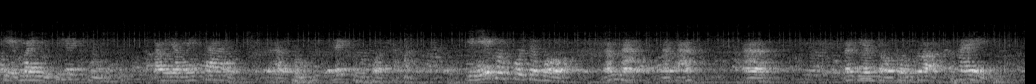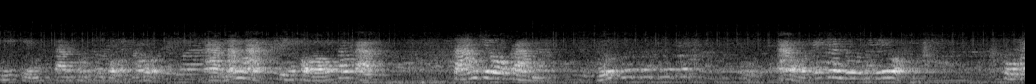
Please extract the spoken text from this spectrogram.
เข็มมาอยู่ที่เลขศูนย์เรายังไม่สร้างอ่าศูนย์เลขศูนย์ก่อนค่ะทีนี้คุณครูจะบอกน้ำหนักนะคะอ่านักเรียนสองคนก็ให้ ชี้เข็มตามคุณครูบอกทั้งหมดอ่าน้ำหนักสิ่งของเท่ากับสามกิโลกรัมปึ๊บปึ๊บปึ๊บปึ๊บอ้าวให้เพื่อนดูทีนี้ลูกถูกไหม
